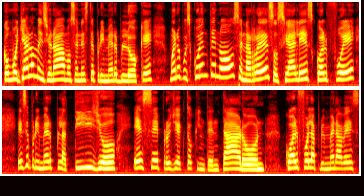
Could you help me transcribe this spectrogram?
Como ya lo mencionábamos en este primer bloque, bueno, pues cuéntenos en las redes sociales cuál fue ese primer platillo, ese proyecto que intentaron, cuál fue la primera vez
